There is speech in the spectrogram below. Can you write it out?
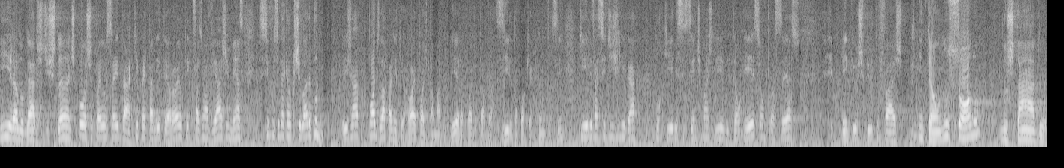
ir a lugares distantes. Poxa, para eu sair daqui para ir para Niterói, eu tenho que fazer uma viagem imensa. Se você dá aquela cochilada, pum, ele já pode ir lá para Niterói, pode ir para Madureira, pode ir para Brasília, para qualquer canto assim, que ele vai se desligar porque ele se sente mais livre. Então, esse é um processo em que o espírito faz. Então, no sono, no estado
